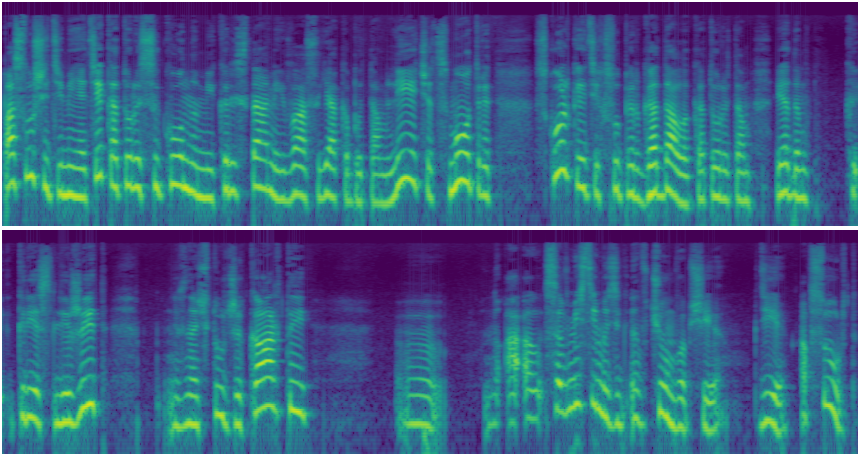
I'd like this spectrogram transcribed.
Послушайте меня, те, которые с иконами, крестами вас якобы там лечат, смотрят, сколько этих супергадалок, которые там рядом крест лежит, значит, тут же карты. Э, ну, а, а совместимость в чем вообще? Где? Абсурд.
